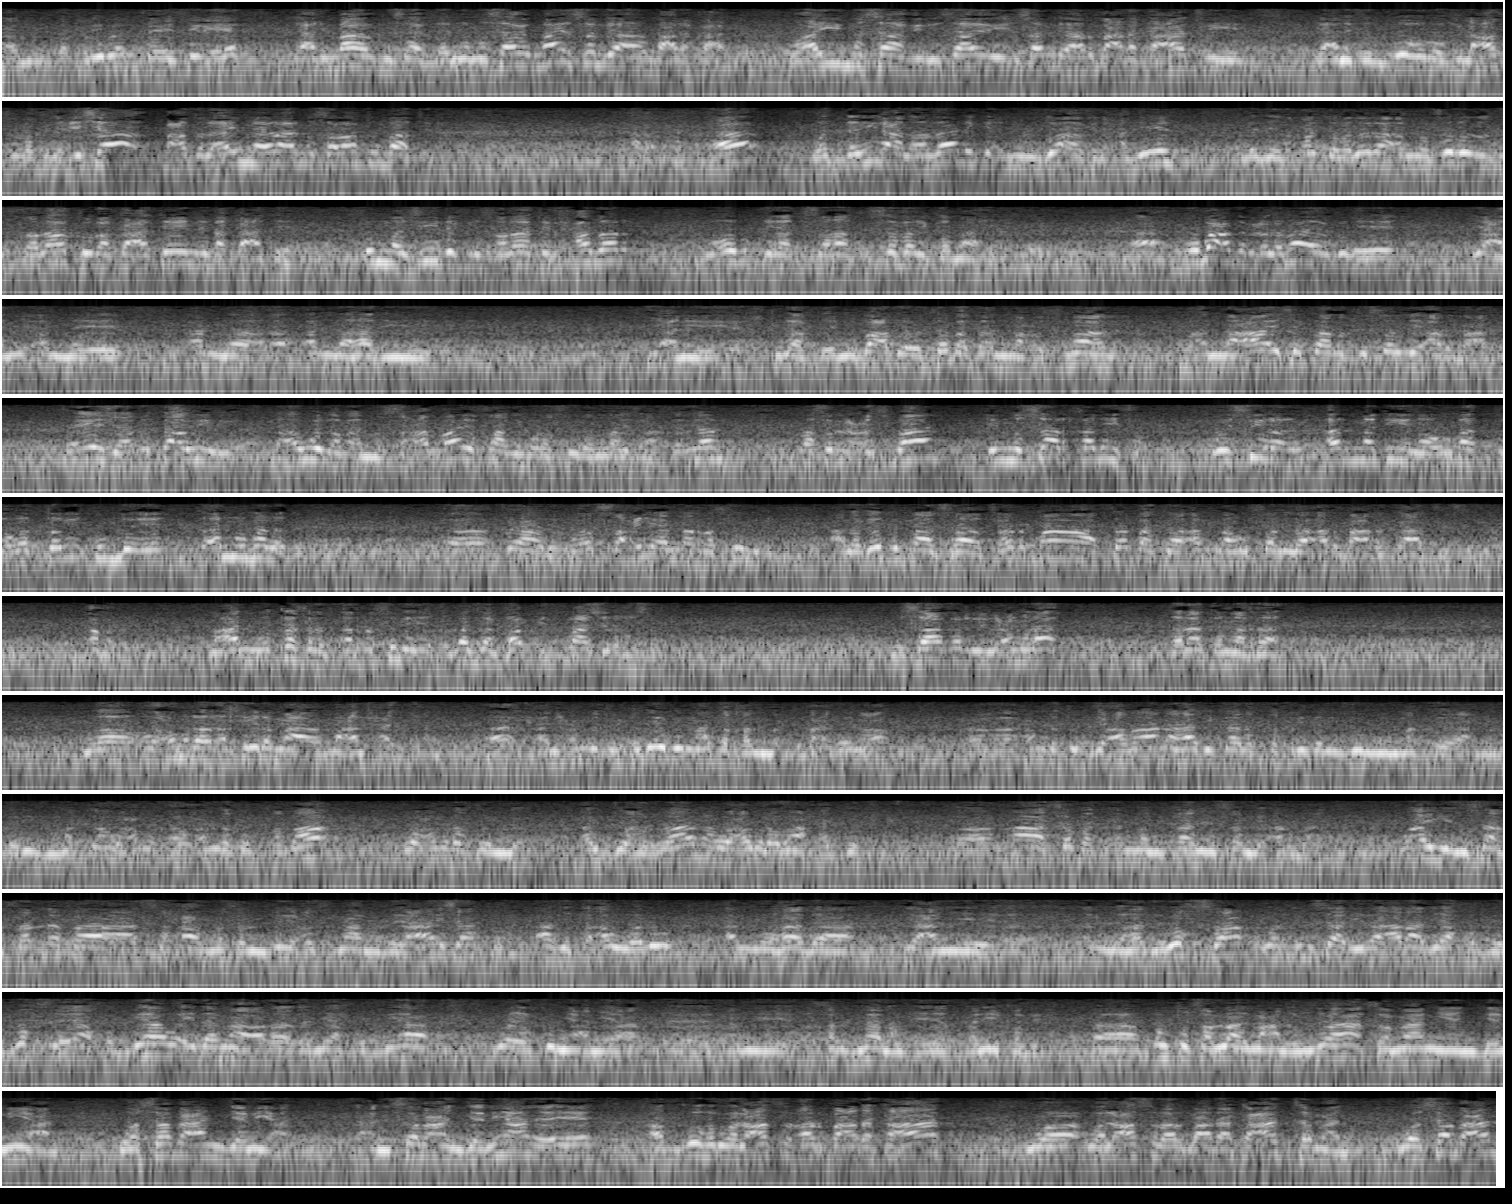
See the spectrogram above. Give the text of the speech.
يعني تقريبا فيصير إيه؟ يعني ما مسافر لأن المسافر ما يصلي أربع ركعات. وأي مسافر يصلي أربع ركعات في يعني في الظهر وفي العصر وفي العشاء بعض الأئمة يرى أن صلاته باطلة. ها؟ والدليل على ذلك أنه جاء في الحديث الذي تقدم لنا أنه فرضت الصلاة ركعتين ركعتين ثم زيد في صلاة الحضر وأبقيت صلاة السفر كما هي. وبعض العلماء يقول إيه؟ يعني أن إيه أن أن هذه يعني اختلاف لأنه بعض ثبت أن عثمان وأن عائشة كانت تصلي اربعا فإيش هذا؟ تأويل ناولهم أن الصحابة ما يخالفوا رسول الله صلى الله عليه وسلم مثلا عثمان إنه صار خليفة ويصير المدينة ومكة والطريق كله إيه؟ كأنه بلده فهذا والصحيح أن الرسول على قدر ما سافر ما ثبت أنه صلى أربع ركعات في السفر. ابدا. مع انه كثرت الرسول غزا 12 غزوه وسافر للعمرة ثلاث مرات. وعمره الأخيرة مع مع الحج. يعني عمرة الحديبية ما دخل مكة. بعدين عمرة الجعرانة هذه كانت تقريبا يقول من مكة يعني قريب من مكة أو عمرة القضاء وعمرة الجعرانة وعمرة ما حجت فما ثبت انه كان يصلي أربعة. وأي إنسان صلى فالصحابة مثلا زي عثمان وزي عائشة هذا تأولوا انه هذا يعني انه هذه رخصة والإنسان إذا أراد يأخذ بالرخصة يأخذ بها وإذا ما أراد أن يأخذ بها ويكون يعني يعني اخرجنا له الطريقة به. فقلت صلى مع الوزراء ثمانيا جميعا وسبعا جميعا. يعني سبعا جميعا إيه الظهر والعصر أربع ركعات والعصر أربع ركعات ثمان وسبعا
